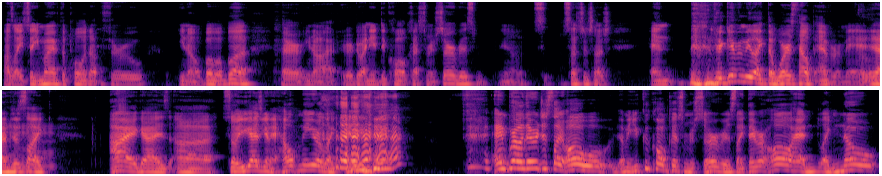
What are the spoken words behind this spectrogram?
I was like, "So you might have to pull it up through, you know, blah blah blah." Or you know, or do I need to call customer service? You know, such and such, and they're giving me like the worst help ever, man. And I'm just like, Mm. all right guys uh so you guys gonna help me or like anything and bro they were just like oh well i mean you could call customer service like they were all had like no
